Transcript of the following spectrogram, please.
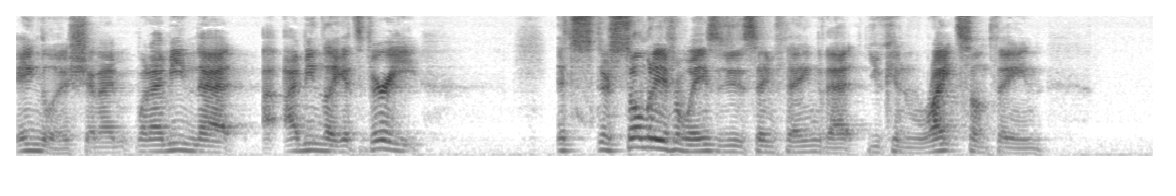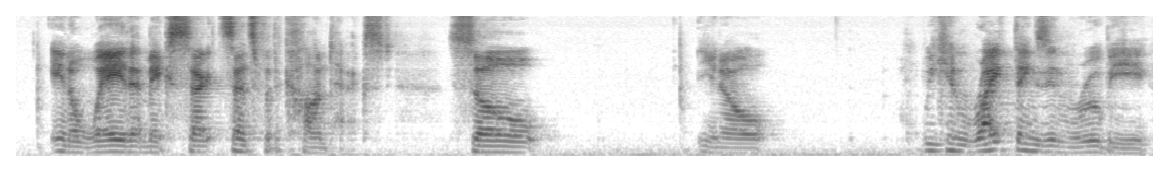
English. And I when I mean that, I mean like it's very it's there's so many different ways to do the same thing that you can write something in a way that makes sense for the context. So, you know, we can write things in Ruby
